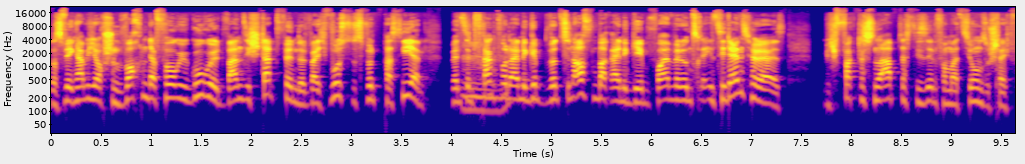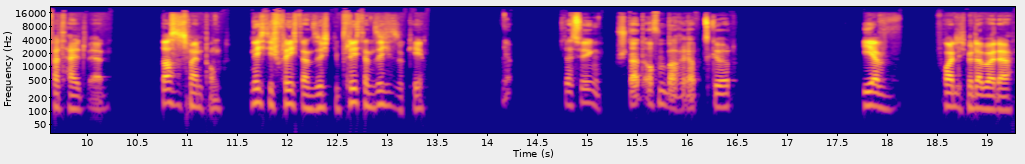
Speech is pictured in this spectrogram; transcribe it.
Deswegen habe ich auch schon Wochen davor gegoogelt, wann sie stattfindet, weil ich wusste, es wird passieren. Wenn es in mhm. Frankfurt eine gibt, wird es in Offenbach eine geben, vor allem wenn unsere Inzidenz höher ist. Mich fuckt es nur ab, dass diese Informationen so schlecht verteilt werden. Das ist mein Punkt. Nicht die Pflicht an sich. Die Pflicht an sich ist okay. Ja. Deswegen, Stadt Offenbach, ihr habt es gehört. Ihr freundlich Mitarbeiter,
